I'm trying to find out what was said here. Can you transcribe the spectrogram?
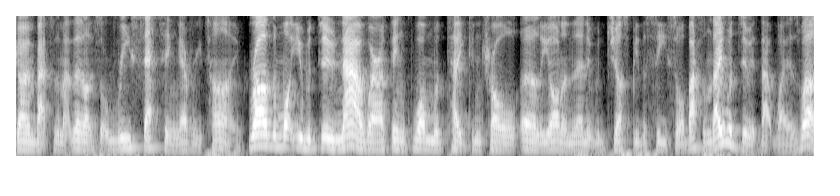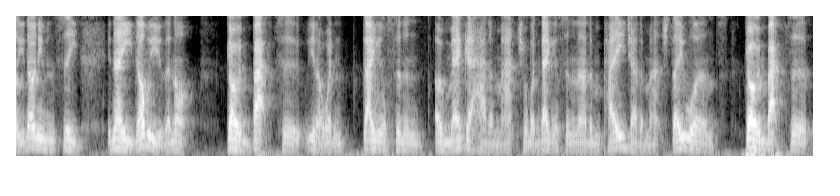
going back to the match. They're like sort of resetting every time. Rather than what you would do now, where I think one would take control early on and then it would just be the seesaw battle. And they would do it that way as well. You don't even see in AEW, they're not going back to, you know, when Danielson and Omega had a match or when Danielson and Adam Page had a match, they weren't going back to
